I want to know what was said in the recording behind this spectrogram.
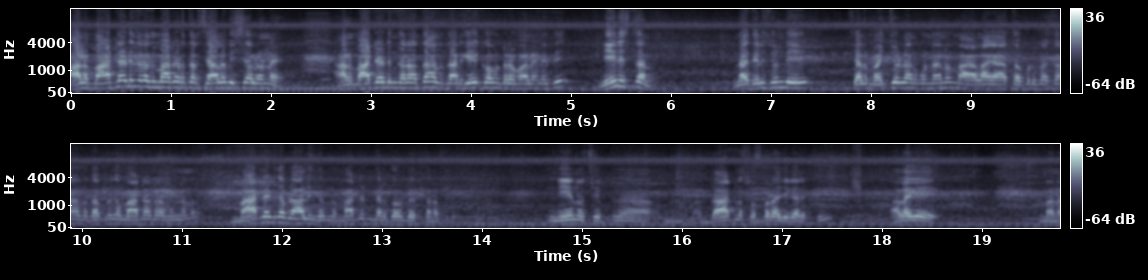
వాళ్ళు మాట్లాడిన తర్వాత మాట్లాడతారు. చాలా విషయాలు ఉన్నాయి. వాళ్ళు మాట్లాడిన తర్వాత వాళ్ళు దానికి ఏ కౌంటర్ ఇవ్వాలనేది నేను ఇస్తాను. నాకు తెలిసి ఉండి చాలా మంచోళ్ళు అనుకున్నాను మా అలాగా తప్పుడు ప్రసారం తప్పుడుగా మాట్లాడాలనుకున్నాను. మాట్లాడేటప్పుడు ఆలోచిస్తాను మాట్లాడిన దాని కౌంటర్ ఇస్తాను అప్పుడు. నేను చెప్పిన దాట్ల సుబ్బరాజు గారికి అలాగే మన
